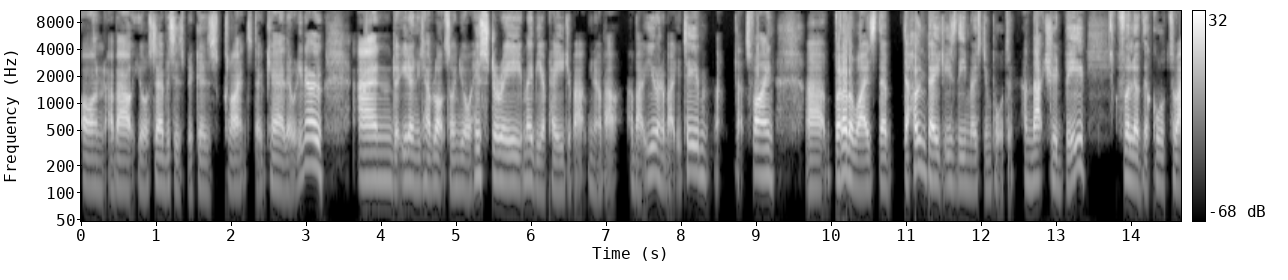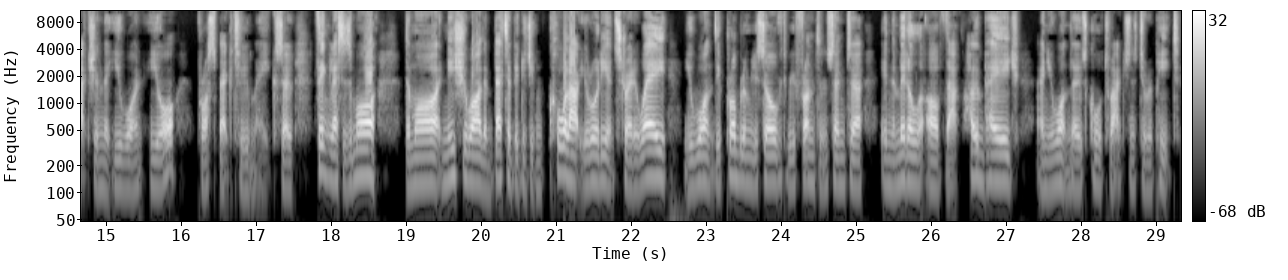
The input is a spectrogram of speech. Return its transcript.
on about your services because clients don't care. They already know. And you don't need to have lots on your history, maybe a page about, you know, about, about you and about your team. That's fine. Uh, but otherwise the, the homepage is the most important and that should be full of the call to action that you want your prospect to make. So think less is more. the more niche you are, the better because you can call out your audience straight away. You want the problem you solve to be front and center in the middle of that homepage and you want those call to actions to repeat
